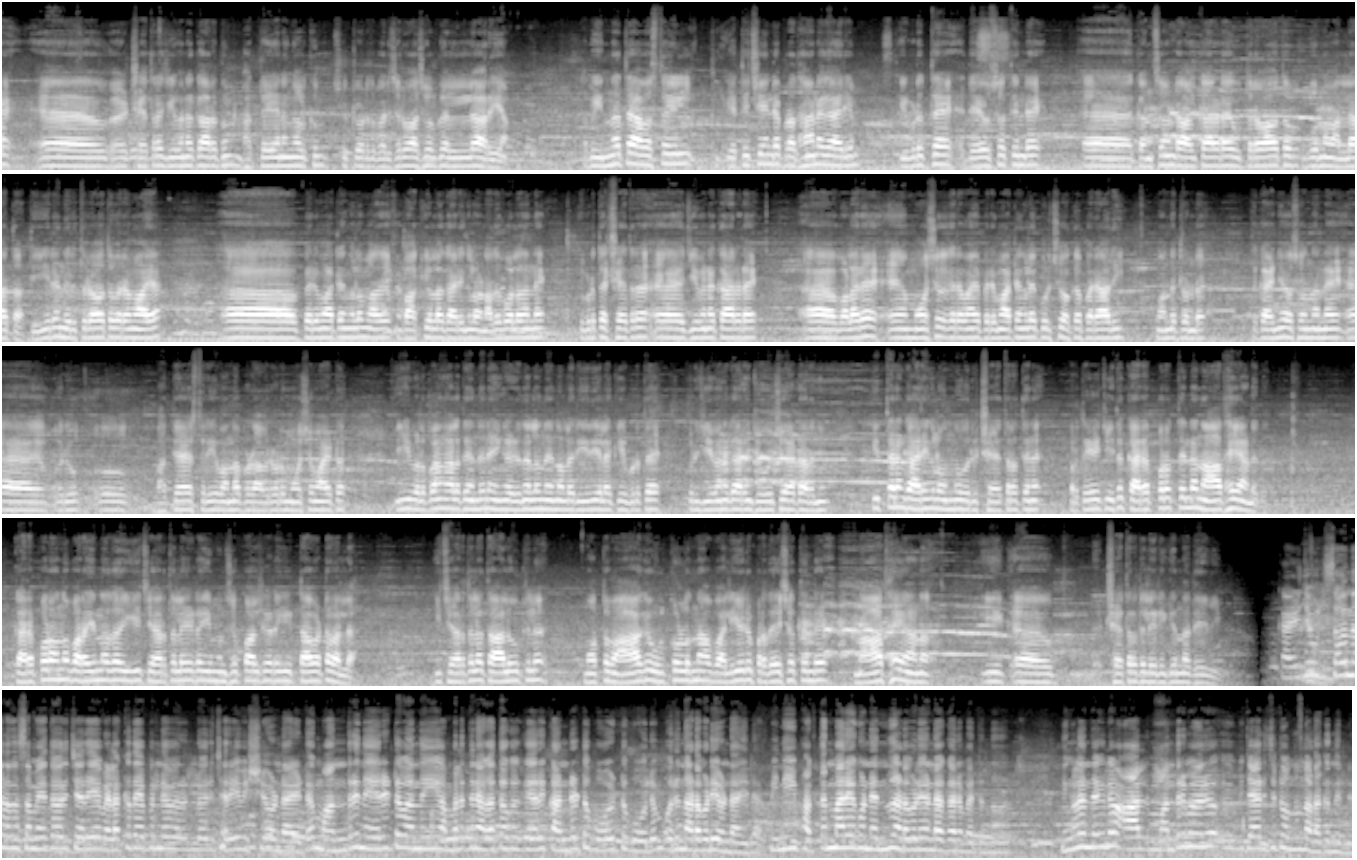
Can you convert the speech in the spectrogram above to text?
ക്ഷേത്ര ജീവനക്കാർക്കും ഭക്തജനങ്ങൾക്കും ചുറ്റുവട്ടത്ത് പരിസരവാസികൾക്കും എല്ലാം അറിയാം. അപ്പോൾ ഇന്നത്തെ അവസ്ഥയിൽ എത്തിച്ചതിന്റെ പ്രധാന കാര്യം ഇവിടുത്തെ ദേവസ്വത്തിന്റെ കൺസേൺഡ് ആൾക്കാരുടെ ഉത്തരവാദിത്വപൂർണമല്ലാത്ത തീരെ നിരുത്തരവാദിത്വപരമായ പെരുമാറ്റങ്ങളും അത് ബാക്കിയുള്ള കാര്യങ്ങളുമാണ്. അതുപോലെ തന്നെ ഇവിടുത്തെ ക്ഷേത്ര ജീവനക്കാരുടെ വളരെ മോശകരമായ പെരുമാറ്റങ്ങളെക്കുറിച്ചും ഒക്കെ പരാതി വന്നിട്ടുണ്ട്. കഴിഞ്ഞ ദിവസം തന്നെ ഒരു ഭക്തയായ സ്ത്രീ വന്നപ്പോൾ അവരോട് മോശമായിട്ട് ഈ വെളുപ്പാങ്കാലത്ത് എന്തിനാ ഇങ്ങനെ എഴുന്നള്ളുന്നത് എന്നുള്ള രീതിയിലൊക്കെ ഇവിടുത്തെ ഒരു ജീവനക്കാരൻ ചോദിച്ചതായിട്ട് അറിഞ്ഞു. ഇത്തരം കാര്യങ്ങളൊന്നും ഒരു ക്ഷേത്രത്തിന് പ്രത്യേകിച്ച് ഇത് കരപ്പുറത്തിന്റെ നാഥയാണിത്. കരപ്പുറം എന്ന് പറയുന്നത് ഈ ചേർത്തലയുടെ ഈ മുനിസിപ്പാലിറ്റിയുടെ ഈ ഇട്ടാവട്ടമല്ല. ഈ ചേർത്തല താലൂക്കിൽ മൊത്തം ആകെ ഉൾക്കൊള്ളുന്ന വലിയൊരു പ്രദേശത്തിന്റെ നാഥയാണ് ഈ ക്ഷേത്രത്തിലിരിക്കുന്ന ദേവി. കഴിഞ്ഞ ഉത്സവം നടന്ന സമയത്ത് ഒരു ചെറിയ വിളക്ക് തേപ്പിന്റെ ഒരു ചെറിയ വിഷയം ഉണ്ടായിട്ട് മന്ത്രി നേരിട്ട് വന്ന് ഈ അമ്പലത്തിനകത്തൊക്കെ കയറി കണ്ടിട്ട് പോയിട്ട് പോലും ഒരു നടപടി ഉണ്ടായില്ല. പിന്നെ ഈ ഭക്തന്മാരെ കൊണ്ട് എന്ത് നടപടി ഉണ്ടാക്കാനും പറ്റുന്നത്? നിങ്ങളെന്തെങ്കിലും മന്ത്രിമാർ വിചാരിച്ചിട്ടൊന്നും നടക്കുന്നില്ല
